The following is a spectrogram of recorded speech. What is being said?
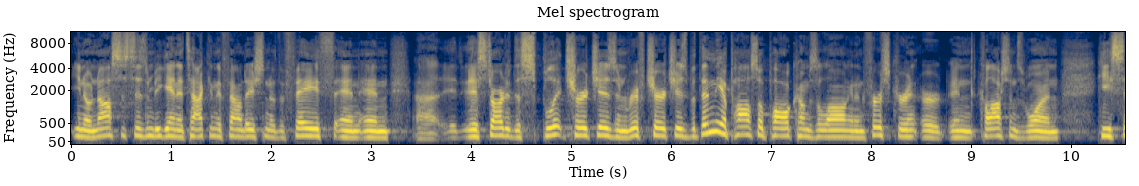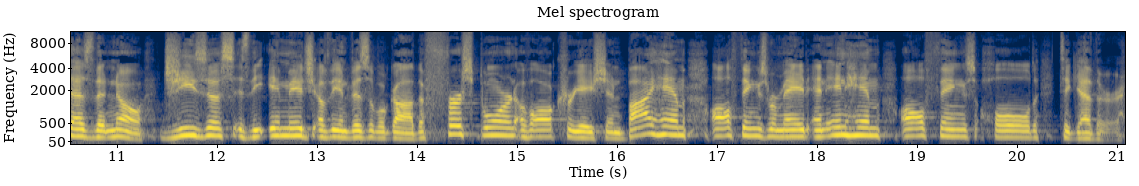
you know, Gnosticism began attacking the foundation of the faith and, and uh, it, it, started to split churches and rift churches. But then the Apostle Paul comes along and in, First or in Colossians 1, he says that no, Jesus is the image of the invisible God, the firstborn of all creation. By him all things were made, and in him all things hold together.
